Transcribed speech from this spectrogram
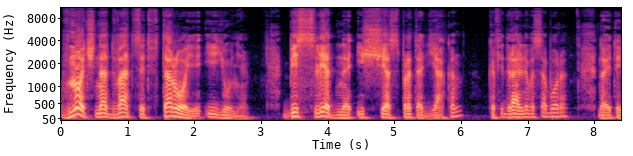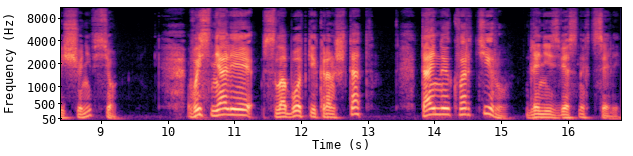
в ночь на 22 июня бесследно исчез протодьякон кафедрального собора, но это еще не все. Вы сняли в Слободке Кронштадт тайную квартиру для неизвестных целей,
